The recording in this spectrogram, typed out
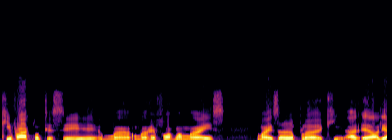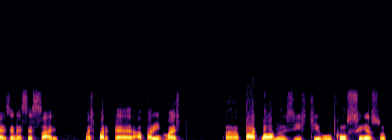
que vai acontecer uma, uma reforma mais mais ampla, que, é, aliás, é necessária, mas para, é, mais, uh, para a qual não existe um consenso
